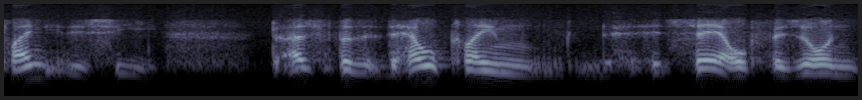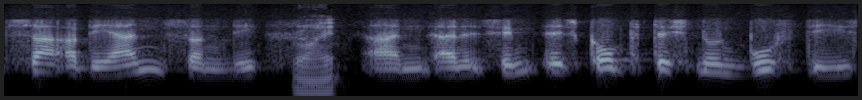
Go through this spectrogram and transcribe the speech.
plenty to see. But as for the, the hill climb itself, is on Saturday and Sunday, right? And and it's in, it's competition on both days,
